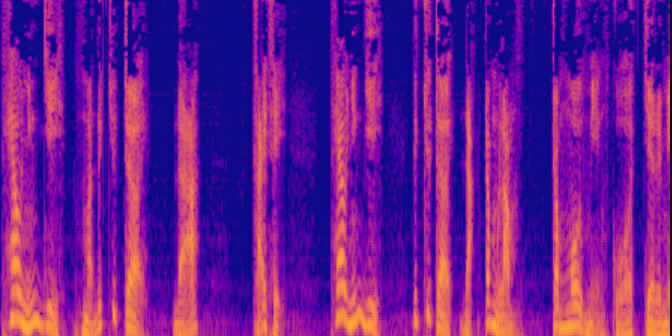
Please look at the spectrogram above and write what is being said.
theo những gì mà Đức Chúa Trời đã khải thị, theo những gì Đức Chúa Trời đặt trong lòng, trong môi miệng của Jeremy.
